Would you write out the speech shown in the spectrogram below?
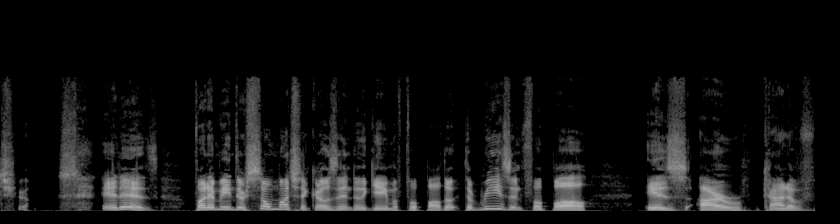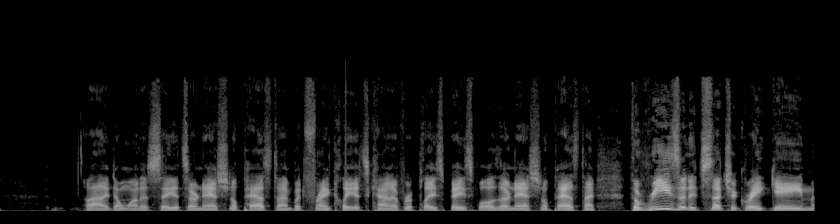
true. It is. But I mean, there's so much that goes into the game of football. The, the reason football is our kind of I don't want to say it's our national pastime, but frankly, it's kind of replaced baseball as our national pastime. The reason it's such a great game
